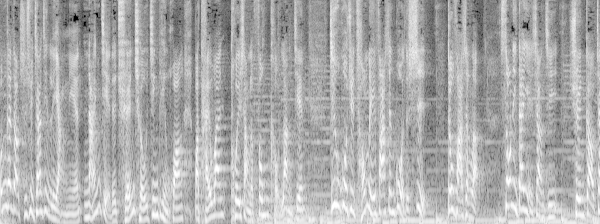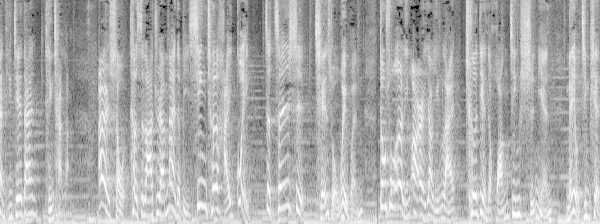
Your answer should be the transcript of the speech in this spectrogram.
我们看到持续将近两年难解的全球晶片荒，把台湾推上了风口浪尖，几乎过去从没发生过的事都发生了。Sony 单眼相机宣告暂停接单、停产了，二手特斯拉居然卖得比新车还贵，这真是前所未闻。都说二零二二要迎来车电的黄金十年，没有晶片，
